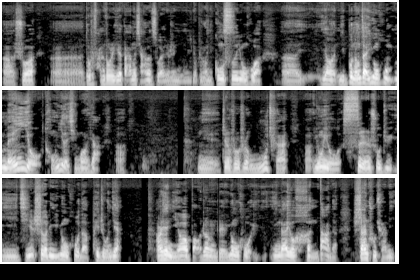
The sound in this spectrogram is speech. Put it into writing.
啊，说呃，都是反正都是一些大家能想象的词汇，就是你就比如说你公司用户呃，要你不能在用户没有同意的情况下啊。你这种时候是无权啊拥有私人数据以及设立用户的配置文件，而且你要保证这用户应该有很大的删除权利，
